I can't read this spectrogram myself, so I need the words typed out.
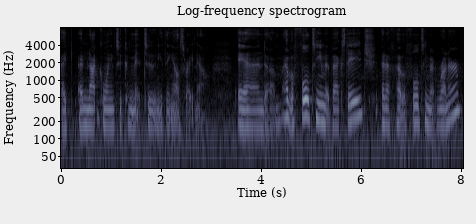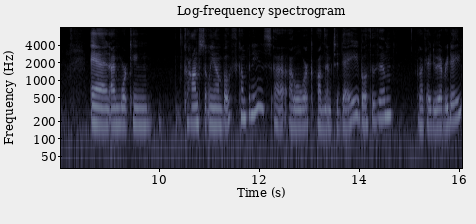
I i'm not going to commit to anything else right now. And um, i have a full team at backstage and i have a full team at runner. And i'm working constantly on both companies. Uh, I will work on them today, both of them, like I do every day,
